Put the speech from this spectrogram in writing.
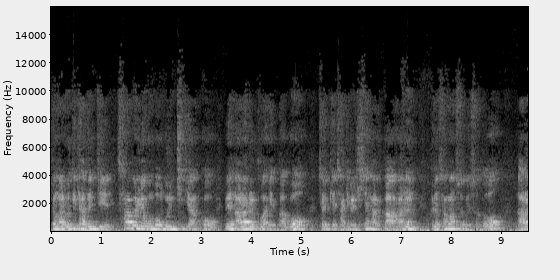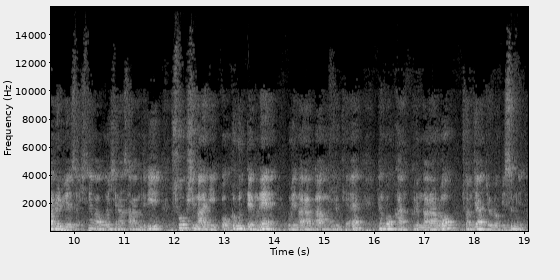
정말 어떻게 하든지 살아보려고 몸부림치지 않고 왜 나라를 구하겠다고 저렇게 자기를 희생할까라는 그런 상황 속에서도 나라를 위해서 희생하고 헌신한 사람들이 수없이 많이 있고 그분 때문에 우리나라가 이렇게 행복한 그런 나라로 존재한 줄로 믿습니다.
